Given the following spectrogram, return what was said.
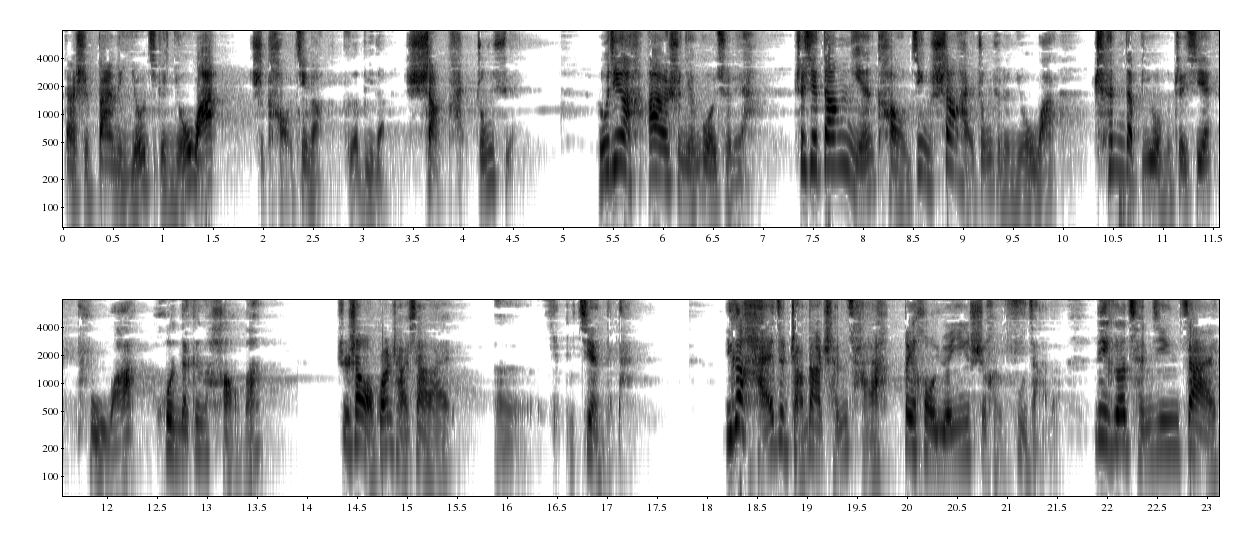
但是班里有几个牛娃是考进了隔壁的上海中学。如今啊，二十年过去了呀，这些当年考进上海中学的牛娃，真的比我们这些普娃混得更好吗？至少我观察下来，呃，也不见得吧。一个孩子长大成才啊，背后原因是很复杂的。力哥曾经在《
